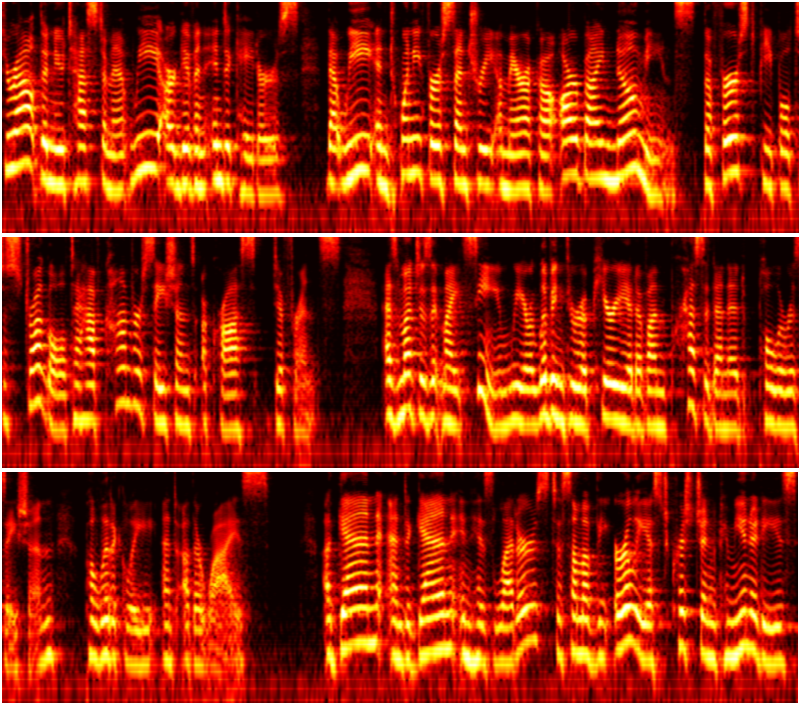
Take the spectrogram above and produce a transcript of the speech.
Throughout the New Testament, we are given indicators that we in 21st century America are by no means the first people to struggle to have conversations across difference. As much as it might seem, we are living through a period of unprecedented polarization, politically and otherwise. Again and again in his letters to some of the earliest Christian communities,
